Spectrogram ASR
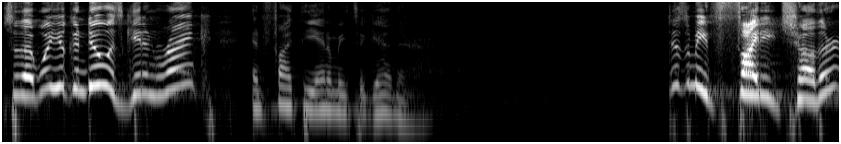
So that what you can do is get in rank and fight the enemy together. Doesn't mean fight each other.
